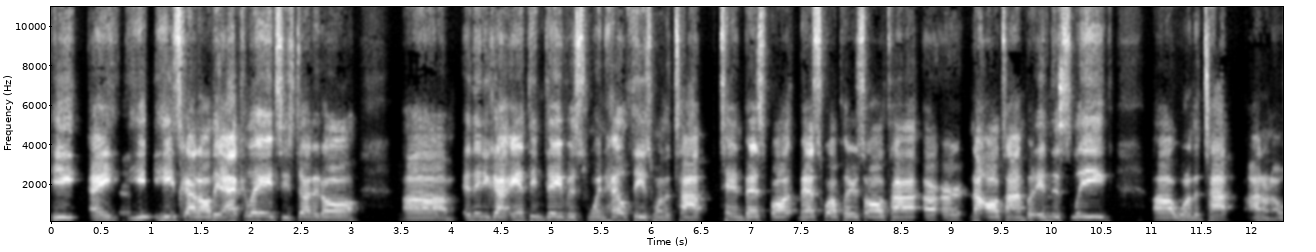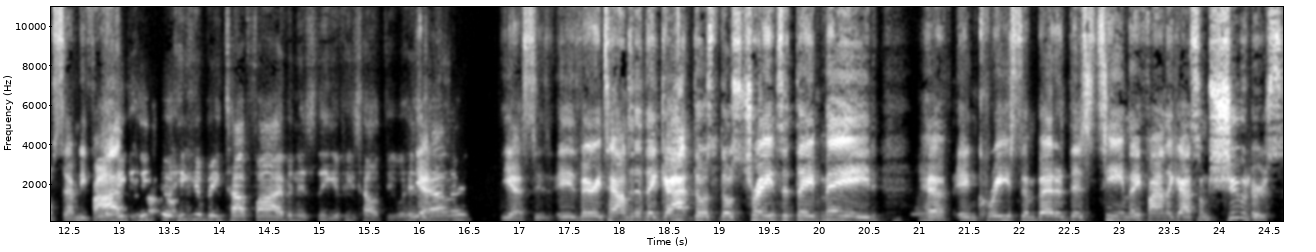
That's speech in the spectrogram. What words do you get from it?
he, hey, he, he's got all the accolades. He's done it all. Um, and then you got Anthony Davis when healthy is one of the top 10 best ba- basketball players all time, or, or not all time, but in this league, uh, one of the top, I don't know, 75. he, he, could, he could be top five in this league if he's healthy. With his Yeah. talent, Yes, he's, he's very talented. They got those those trades that they made have increased and bettered this team. They finally got some shooters,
